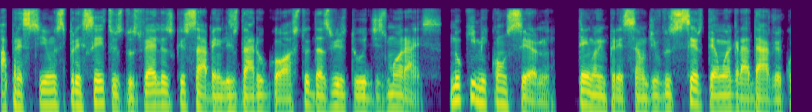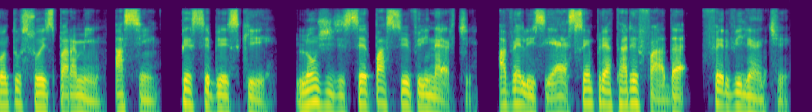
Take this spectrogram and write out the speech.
apreciam os preceitos dos velhos que sabem lhes dar o gosto das virtudes morais. No que me concerne, tenho a impressão de vos ser tão agradável quanto sois para mim. Assim, percebeis que, longe de ser passiva e inerte, a velhice é sempre atarefada, fervilhante,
